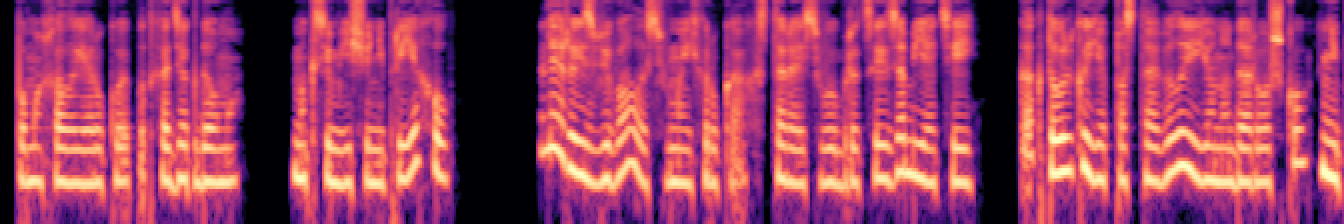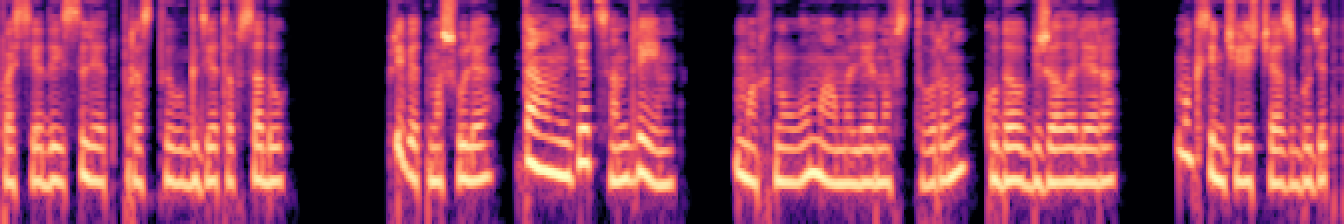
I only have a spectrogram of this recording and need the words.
— помахала я рукой, подходя к дому. «Максим еще не приехал?» Лера извивалась в моих руках, стараясь выбраться из объятий. Как только я поставила ее на дорожку, непоседый след простыл где-то в саду. «Привет, Машуля. Там дед с Андреем», — махнула мама Лена в сторону, куда убежала Лера. «Максим через час будет.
